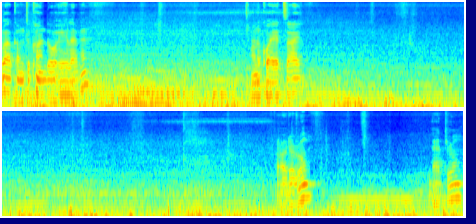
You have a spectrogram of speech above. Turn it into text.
Welcome to condo A11 on the quiet side. Powder room, bathroom.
